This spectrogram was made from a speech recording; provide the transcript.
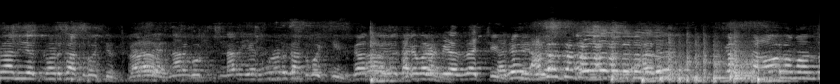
ఈ సినిమా నీ ఎత్తుకోడు కట్టుకొచ్చింది నన్ను చేసుకున్నాడు కంటుకొచ్చింది గంత ఆవుల మంద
